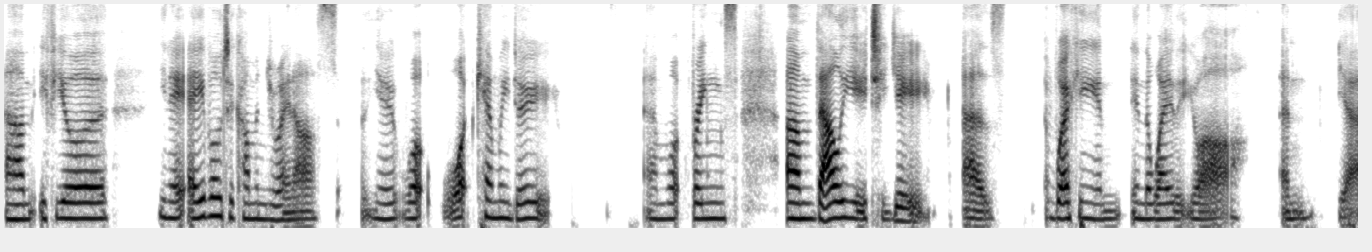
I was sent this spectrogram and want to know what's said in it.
Um, if you're, you know, able to come and join us, you know, what what can we do, and what brings um, value to you as working in in the way that you are and yeah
